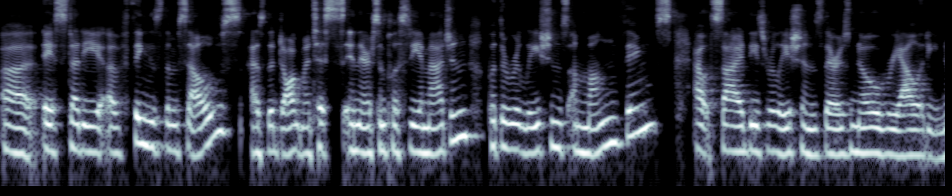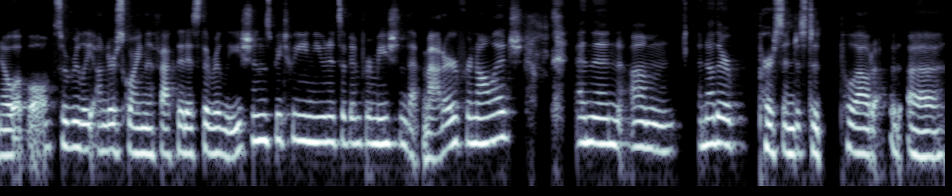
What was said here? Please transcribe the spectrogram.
uh, a study of things themselves, as the dogmatists in their simplicity imagine, but the relations among things. Outside these relations, there is no reality knowable. So, really underscoring the fact that it's the relations between units of information that matter for knowledge. And then um, another person, just to pull out uh,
